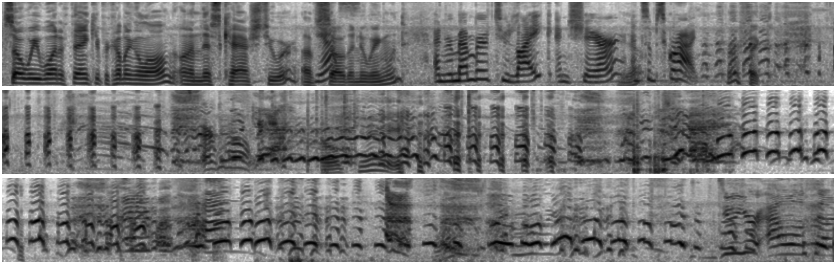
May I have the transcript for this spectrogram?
So we want to thank you for coming along on this cache tour of Yes. southern New England. And remember to like and share Yep. and subscribe. Perfect. Okay. Okay. Do your owl sound.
